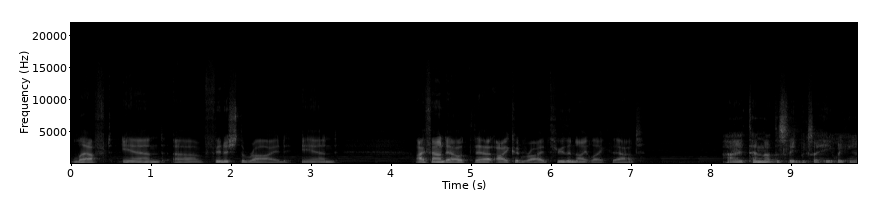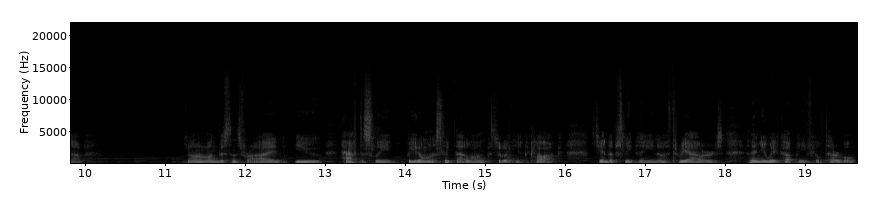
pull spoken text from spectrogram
left and uh, finished the ride. And I found out that I could ride through the night like that. I tend not to sleep because I hate waking up. You're on a long distance ride, you have to sleep, but you don't want to sleep that long because you're looking at the clock. So you end up sleeping, you know, three hours, and then you wake up and you feel terrible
